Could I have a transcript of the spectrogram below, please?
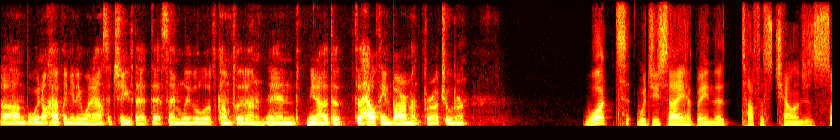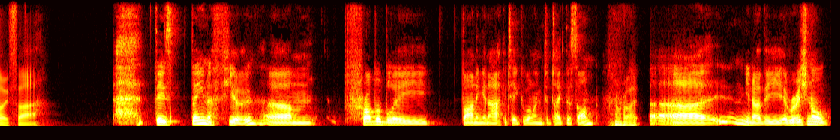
um, but we're not helping anyone else achieve that that same level of comfort and and you know the the healthy environment for our children. What would you say have been the toughest challenges so far? There's been a few. Um, probably finding an architect willing to take this on. Right. Uh, you know, the original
